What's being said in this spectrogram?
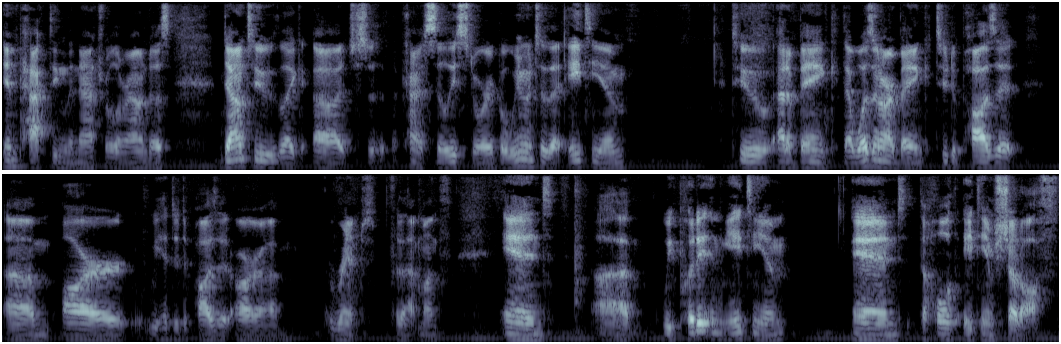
impacting the natural around us down to like uh, just a, a, kind of silly story but we went to the atm to at a bank that wasn't our bank to deposit um, our we had to deposit our um, rent for that month and uh, we put it in the atm and the whole atm shut off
